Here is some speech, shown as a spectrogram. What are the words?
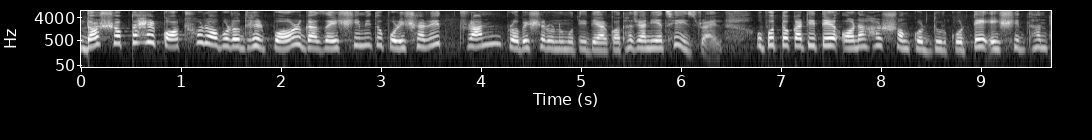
দশ সপ্তাহের কঠোর অবরোধের পর গাজায় সীমিত পরিসরে ত্রাণ প্রবেশের অনুমতি দেওয়ার কথা জানিয়েছে ইসরায়েল। উপত্যকাটিতে অনাহার সংকট দূর করতে এই সিদ্ধান্ত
